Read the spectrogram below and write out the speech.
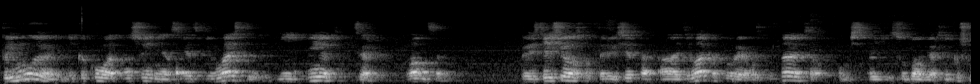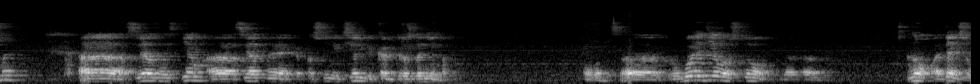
прямую никакого отношения светские власти не имеют к церкви, главной церкви. То есть, я еще раз повторюсь, это дела, которые возбуждаются, в том числе и судом Верхней Кушмы, связаны с тем, а, связанные к отношению к церкви как гражданина. Вот. Другое дело, что но, опять же,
